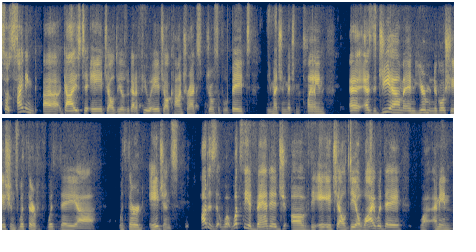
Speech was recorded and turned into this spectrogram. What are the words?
so signing uh, guys to AHL deals, we got a few AHL contracts. Joseph LaBate, you mentioned Mitch McLain. As the GM and your negotiations with their with the uh, with their agents, how does what, what's the advantage of the AHL deal? Why would they? Why, I mean,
